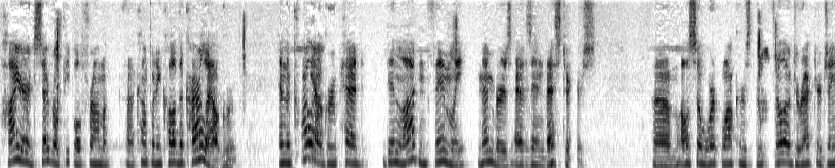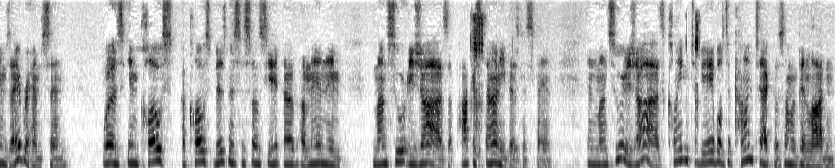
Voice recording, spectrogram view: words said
hired several people from a, a, company called the Carlyle Group. And the Carlyle yeah. Group had bin Laden family members as investors. Um, also, Wirt Walker's fellow director James Abrahamson was in close a close business associate of a man named Mansour Ijaz, a Pakistani businessman. And Mansour Ijaz claimed to be able to contact Osama bin Laden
